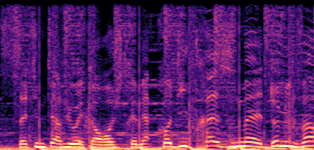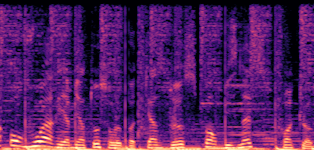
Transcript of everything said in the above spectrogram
Cette interview est enregistrée mercredi 13 mai 2020. Au revoir et à bientôt sur le podcast de sportbusiness.club.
